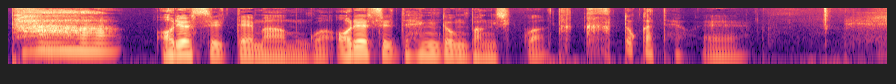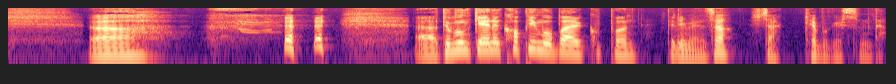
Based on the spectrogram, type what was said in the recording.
다 어렸을 때 마음과 어렸을 때 행동 방식과 다 똑같아요. 예. 아, 아, 두 분께는 커피 모바일 쿠폰 드리면서 시작해 보겠습니다.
